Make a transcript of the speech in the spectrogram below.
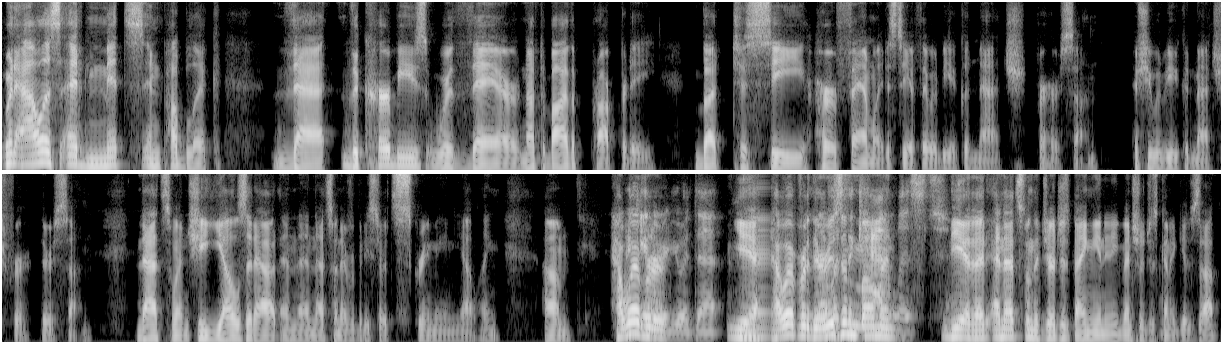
when Alice admits in public that the Kirbys were there not to buy the property, but to see her family, to see if they would be a good match for her son, if she would be a good match for their son. That's when she yells it out, and then that's when everybody starts screaming and yelling. Um, I can't however, argue with that. yeah, however, there That is a the moment. catalyst. Yeah, that, and that's when the judge is banging and eventually just kind of gives up.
